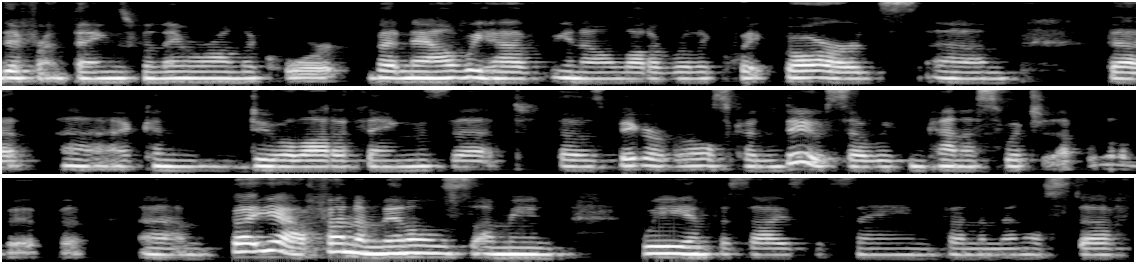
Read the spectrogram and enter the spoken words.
different things when they were on the court, but now we have you know a lot of really quick guards um, that uh, can do a lot of things that those bigger girls couldn't do. So we can kind of switch it up a little bit. But um, but yeah, fundamentals. I mean, we emphasize the same fundamental stuff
